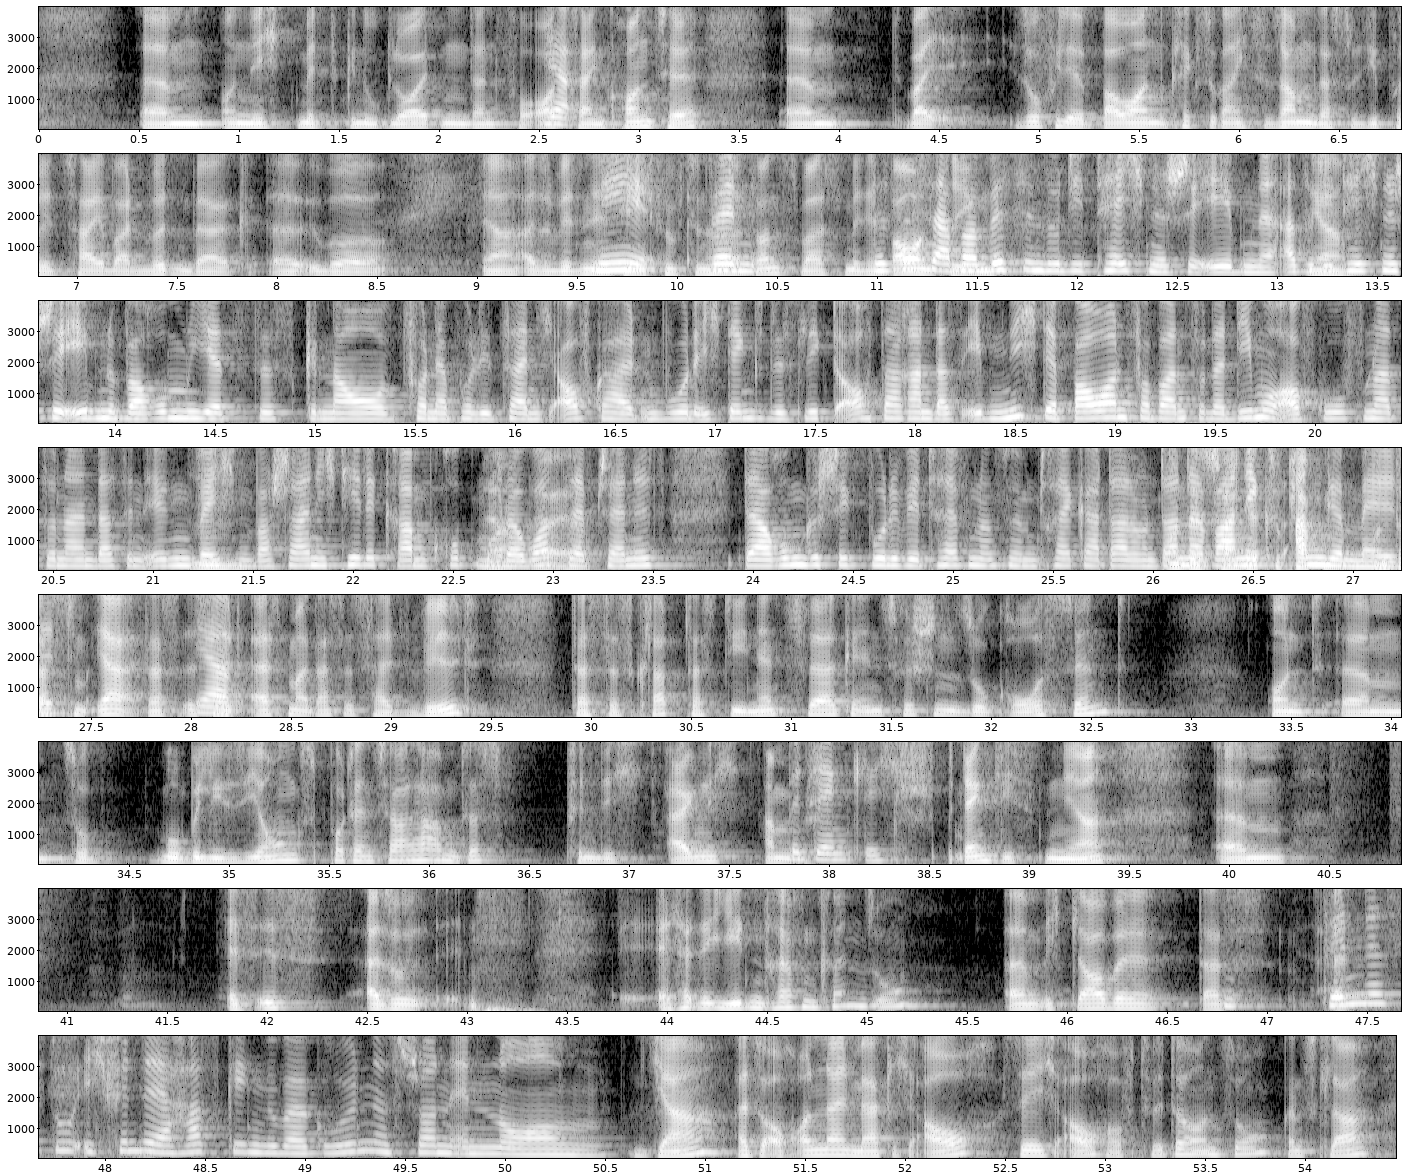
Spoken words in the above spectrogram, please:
ähm, und nicht mit genug Leuten dann vor Ort Ja. sein konnte. Ähm, weil so viele Bauern kriegst du gar nicht zusammen, dass du die Polizei Baden-Württemberg äh, über, ja, also wir sind jetzt Nee, hier nicht 1500 wenn- sonst was mit den Das Bauern ist aber ein bisschen so die technische Ebene. Also Ja. die technische Ebene, warum jetzt das genau von der Polizei nicht aufgehalten wurde. Ich denke, das liegt auch daran, dass eben nicht der Bauernverband zu einer Demo aufgerufen hat, sondern dass in irgendwelchen wahrscheinlich Telegram-Gruppen Mhm. Ja, oder ja, ja. WhatsApp-Channels da rumgeschickt wurde, wir treffen uns mit dem Trecker dann und dann, Und da war nichts angemeldet. Das, ja, das ist halt erstmal, das ist halt wild, dass das klappt, dass die Netzwerke inzwischen so groß sind und ähm, so Mobilisierungspotenzial haben. Das finde ich eigentlich am Bedenklich. bedenklichsten, ja. Ähm, es ist, also, äh, es hätte jeden treffen können, so. Ähm, ich glaube, dass. Findest du, ich finde, der Hass gegenüber Grünen ist schon enorm. Ja, also auch online merke ich auch, sehe ich auch auf Twitter und so, ganz klar.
